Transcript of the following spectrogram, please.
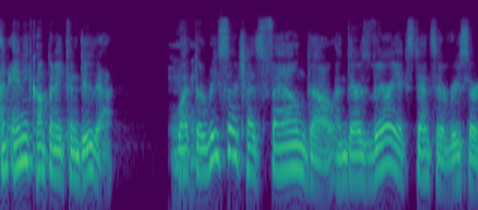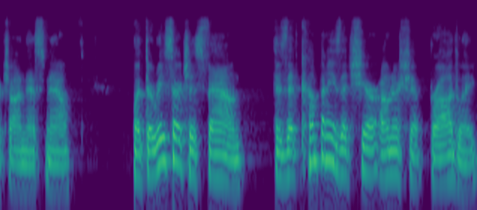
And any company can do that. Mm-hmm. What the research has found, though, and there's very extensive research on this now, what the research has found is that companies that share ownership broadly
